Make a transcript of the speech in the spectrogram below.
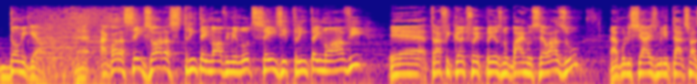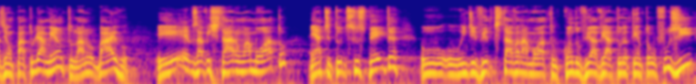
Dom Miguel. Né? Agora 6 horas 39 minutos, 6 e 39 é, Traficante foi preso no bairro Céu Azul. Né? Policiais militares faziam um patrulhamento lá no bairro e eles avistaram uma moto em atitude suspeita. O, o, indivíduo que estava na moto, quando viu a viatura, tentou fugir.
